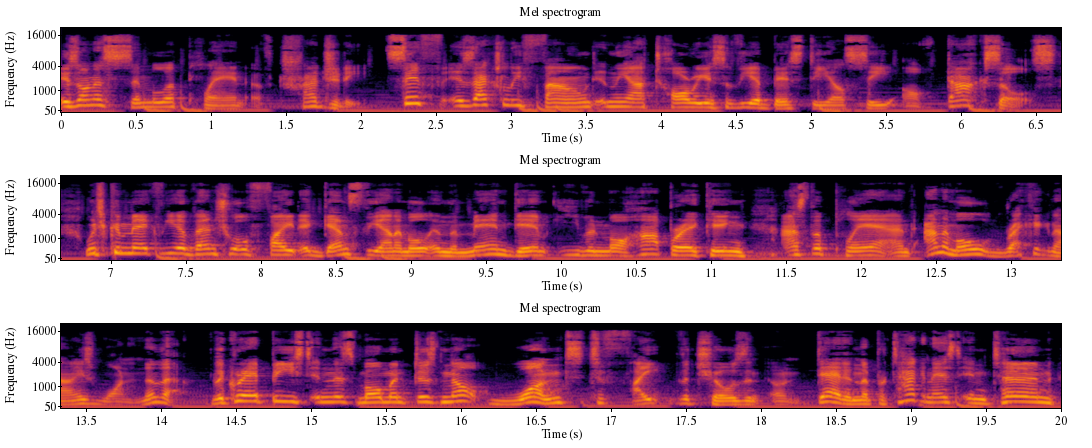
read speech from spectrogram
is on a similar plane of tragedy. Sif is actually found in the Artorias of the Abyss DLC of Dark Souls, which can make the eventual fight against the animal in the main game even more heartbreaking as the player and animal recognize one another. The Great Beast in this moment does not want to fight the chosen undead, and the protagonist, in turn,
